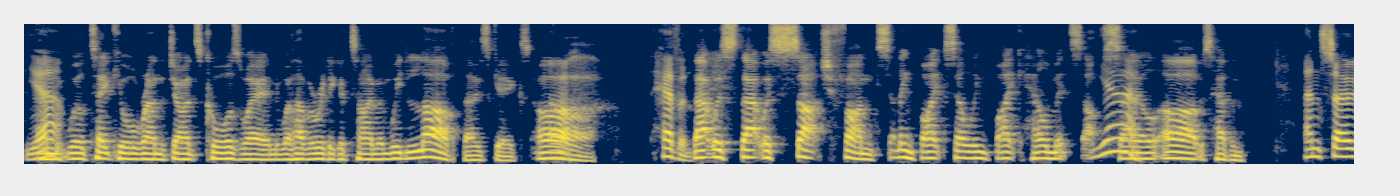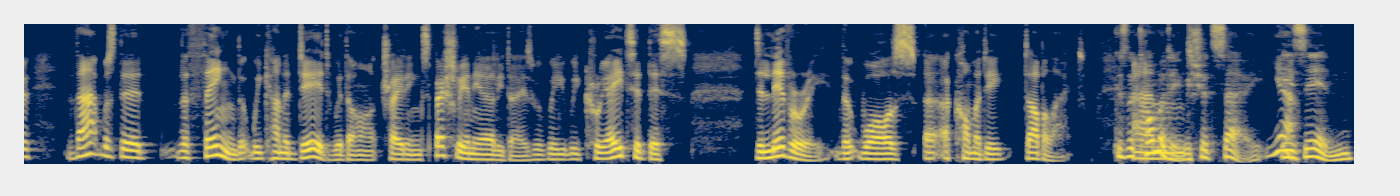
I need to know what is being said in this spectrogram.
yeah. and we'll take you all around the Giants Causeway, and we'll have a really good time." And we loved those gigs. Oh, Oh, heaven. that was that was such fun. Selling bikes, selling bike helmets, upsell. Oh, it was heaven. And so that was the the thing that we kind of did with our trading, especially in the early days. We we created this delivery that was a, a comedy double act. Because the comedy, And- we should say, Yeah. is in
